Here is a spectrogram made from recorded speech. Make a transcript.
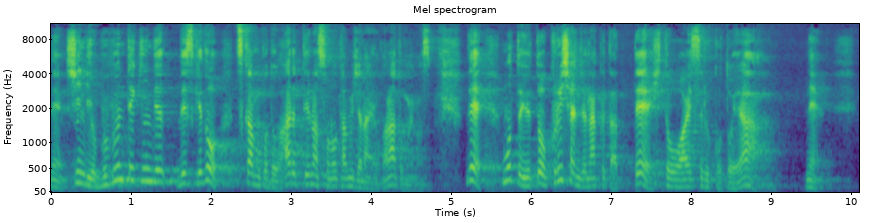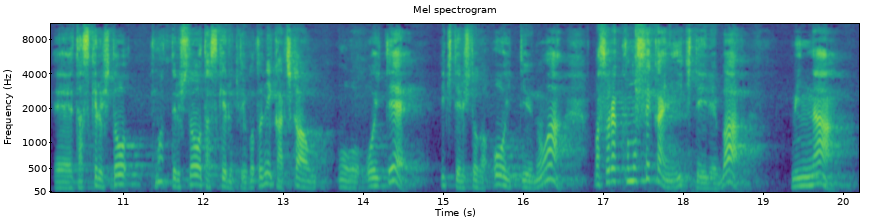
ね、真理を部分的にでですけど掴むことがあるっていうのはそのためじゃないのかなと思いますでもっと言うとクリスチャンじゃなくたって人を愛することやねえー、助ける人困ってる人を助けるっていうことに価値観を置いて生きてる人が多いっていうのは、まあ、それはこの世界に生きていればみんな、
